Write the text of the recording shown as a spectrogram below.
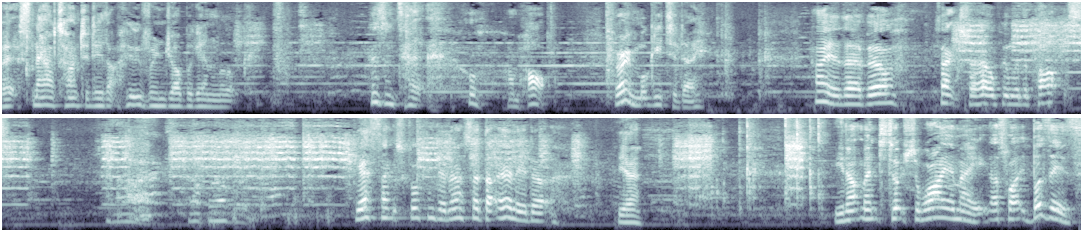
But it's now time to do that hoovering job again, look. Isn't it? Oh, I'm hot. Very muggy today. Hiya there, Bill. Thanks for helping with the pots. Yes, thanks for cooking dinner. I said that earlier, don't Yeah. You're not meant to touch the wire, mate. That's why it buzzes.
